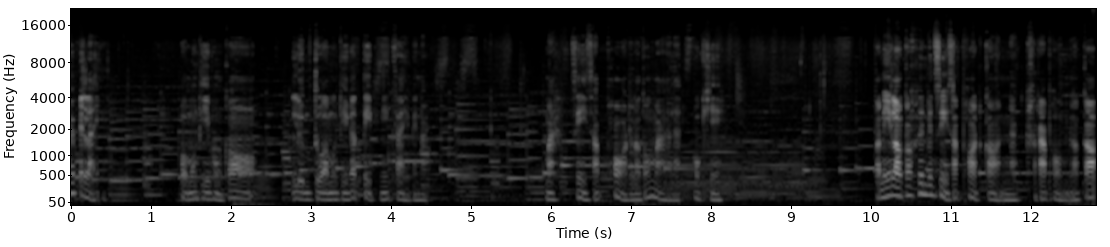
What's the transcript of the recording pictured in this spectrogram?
ไม่เป็นไร ผมบางทีผมก็ลืมตัวบางทีก็ติดนิสัยไปหน่อย มาสี่ซับพอร์ตเราต้องมาแล้วโอเค ตอนนี้เราก็ขึ้นเป็น4ซัพพอร์ตก่อนนะครับผมแล้วก็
